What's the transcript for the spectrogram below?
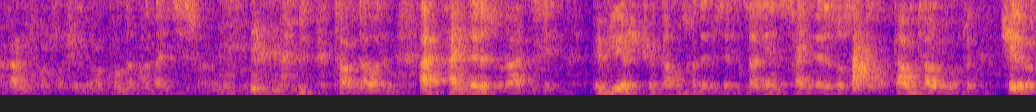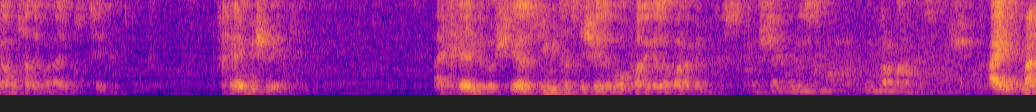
აღარ მითხონსო შეიძლება მქონდა მაგრამ იცის მაგრამ თავი დავალები არა საინტერესო რა არის ისიც. ბიბლიაში ჩვენ გამოცხადების ერთი ძალიან საინტერესო სახე გვაქვს დავითარო ვიყოთ შეიძლება გამოცხადება რა იყოს ცით? ხეები შრიალ აი ხეები რო შრიალეს იმითაც კი შეიძლება უფალი გელაპარაკებდეს შეგულისხმა უნდა გქონდეს აი მაგ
